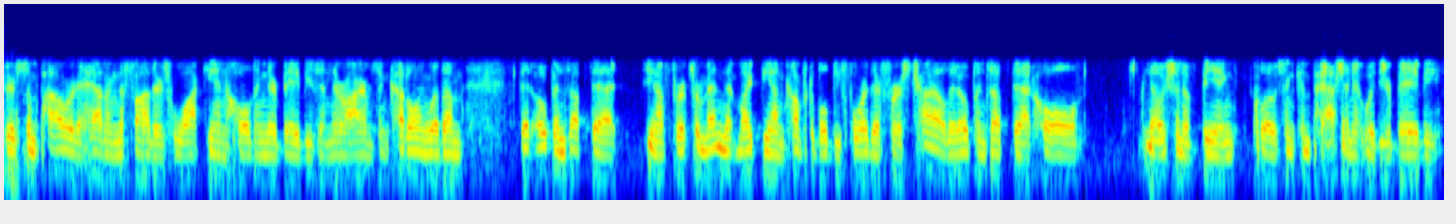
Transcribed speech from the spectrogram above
there's some power to having the fathers walk in holding their babies in their arms and cuddling with them that opens up that, you know, for, for men that might be uncomfortable before their first child, it opens up that whole notion of being close and compassionate with your baby.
